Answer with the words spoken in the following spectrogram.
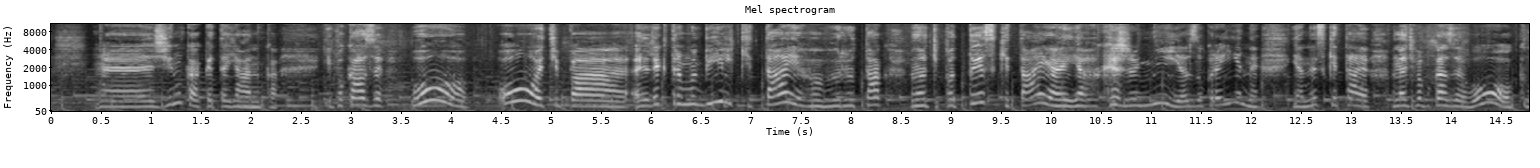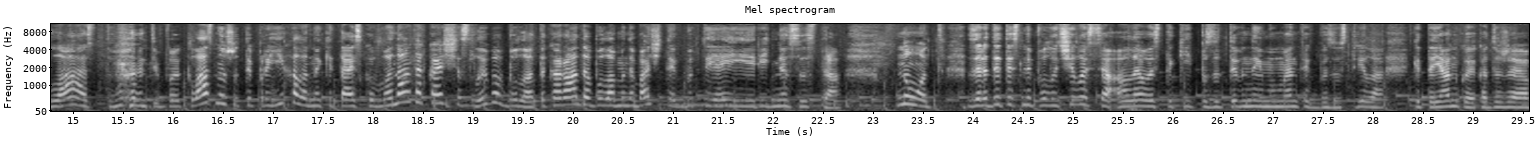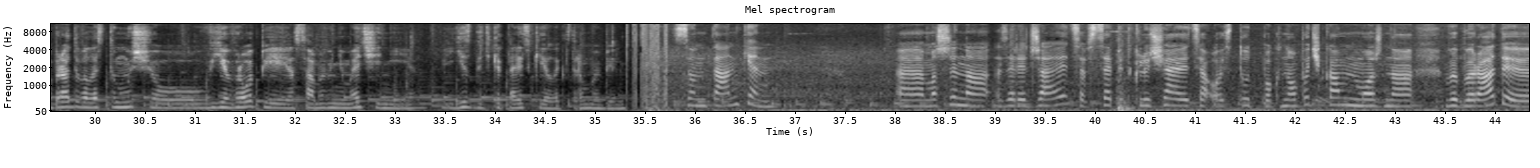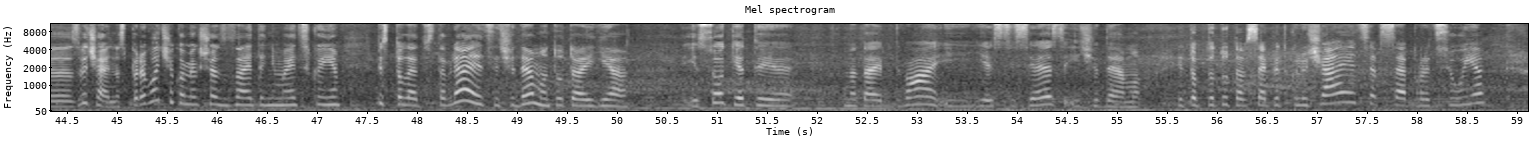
жінка китаянка і показує: О! О, типа електромобіль, Китай. Говорю, так. Вона, типа, ти з Китаю? Я кажу, ні, я з України, я не з Китаю. Вона типа показує, о, клас! Типа, класно, що ти приїхала на китайську. Вона така щаслива була, така рада була мене бачити, як будто я її рідня сестра. Ну от зарядитись не вийшло, але ось такий позитивний момент, якби зустріла китаянку, яка дуже обрадувалась, тому що в Європі, а саме в Німеччині, їздить китайський електромобіль. Сонтанкен. Е, Машина заряджається, все підключається ось тут по кнопочкам. Можна вибирати, звичайно, з переводчиком, якщо знаєте німецької. Пістолет вставляється, чудемо. Тут є і сокети на Type 2, і є CCS, і чудемо. І тобто тут все підключається, все працює.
